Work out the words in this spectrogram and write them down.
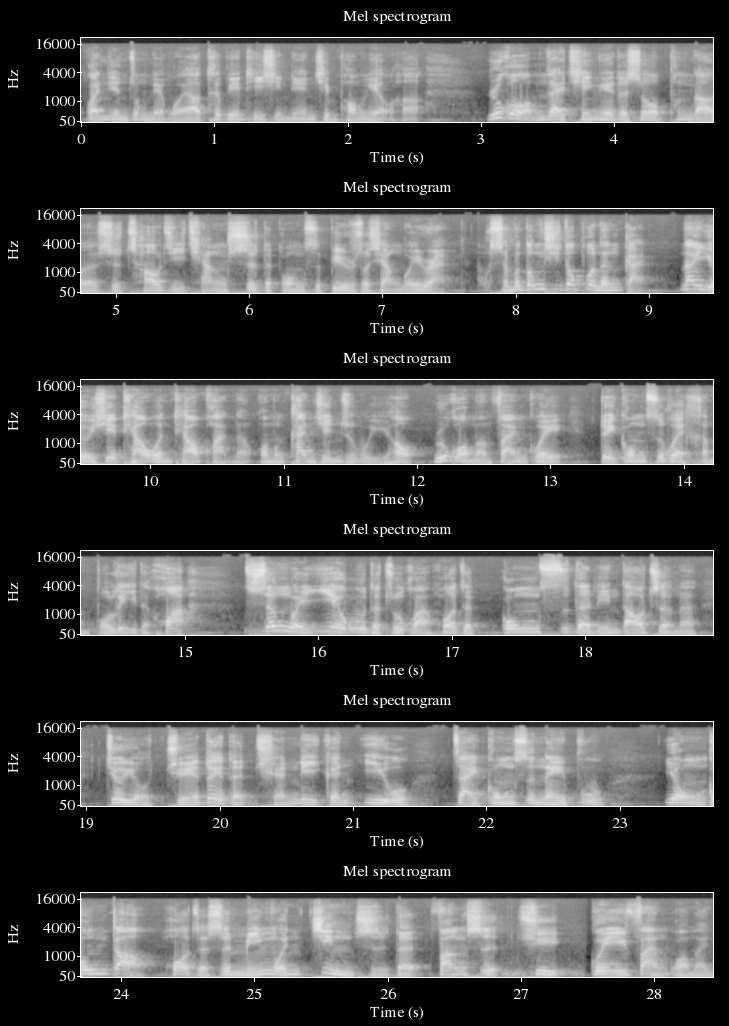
关键重点，我要特别提醒年轻朋友哈。如果我们在签约的时候碰到的是超级强势的公司，比如说像微软，什么东西都不能改，那有一些条文条款呢，我们看清楚以后，如果我们犯规，对公司会很不利的话，身为业务的主管或者公司的领导者呢，就有绝对的权利跟义务在公司内部。用公告或者是明文禁止的方式去规范我们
